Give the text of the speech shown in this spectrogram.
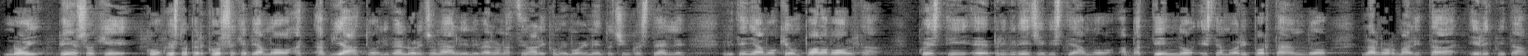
noi penso che con questo percorso che abbiamo avviato a livello regionale e a livello nazionale come Movimento 5 Stelle riteniamo che un po' alla volta questi eh, privilegi li stiamo abbattendo e stiamo riportando la normalità e l'equità.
